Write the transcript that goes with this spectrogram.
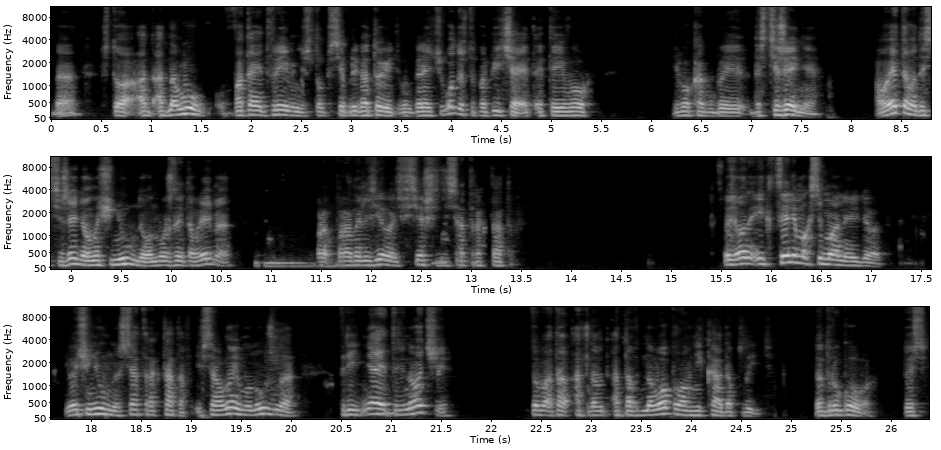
да, что одному хватает времени, чтобы все приготовить вот горячую воду, чтобы попить чай. Это, это его, его как бы достижение. А у этого достижения он очень умный, он может за это время про- проанализировать все 60 трактатов. То есть он и к цели максимально идет, и очень умный, 60 трактатов, и все равно ему нужно три дня и три ночи, чтобы от, от, от одного плавника доплыть до другого. То есть,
